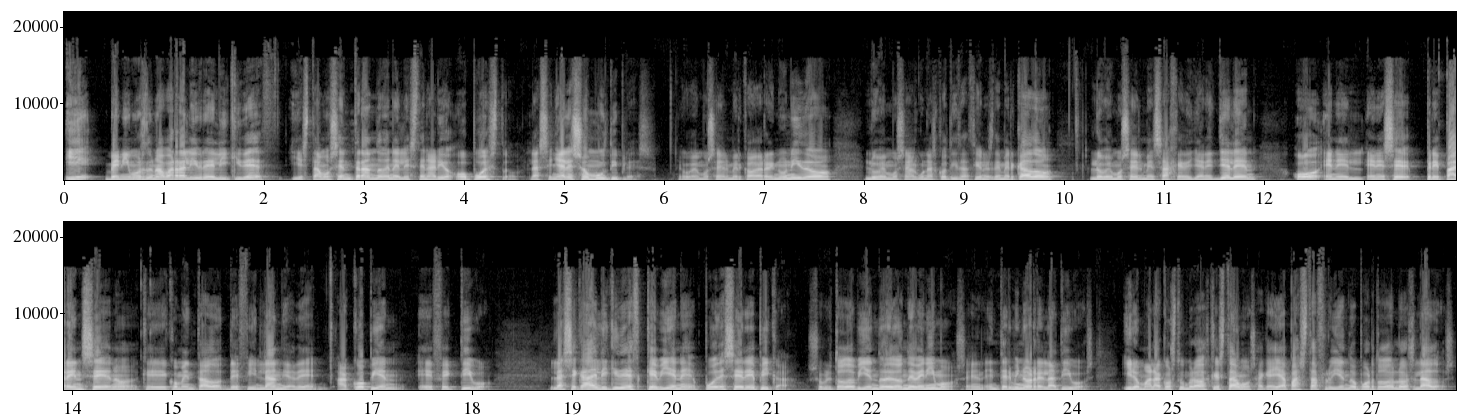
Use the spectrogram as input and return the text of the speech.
Y venimos de una barra libre de liquidez y estamos entrando en el escenario opuesto. Las señales son múltiples. Lo vemos en el mercado de Reino Unido, lo vemos en algunas cotizaciones de mercado, lo vemos en el mensaje de Janet Yellen o en, el, en ese prepárense ¿no? que he comentado de Finlandia, de acopien efectivo. La secada de liquidez que viene puede ser épica, sobre todo viendo de dónde venimos, en, en términos relativos, y lo mal acostumbrados que estamos a que haya pasta fluyendo por todos los lados.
